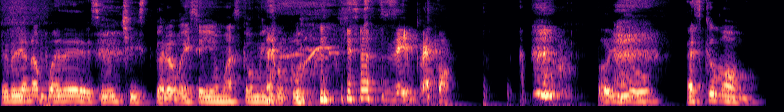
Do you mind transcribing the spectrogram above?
Uno ya no puede decir un chiste. Pero güey, se oye más cómico. sí, pero. Ay, no. Es como,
